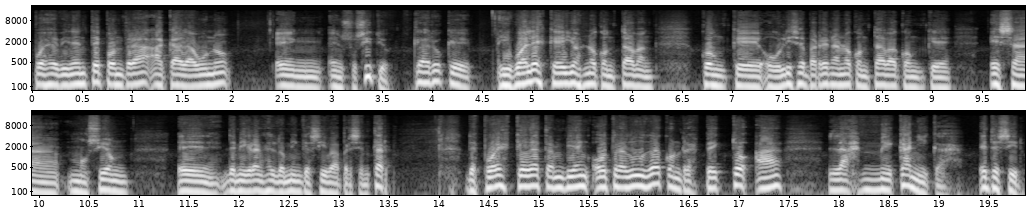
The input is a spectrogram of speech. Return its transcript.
pues evidente pondrá a cada uno en, en su sitio. Claro que igual es que ellos no contaban con que, o Ulises Barrera no contaba con que esa moción eh, de Miguel Ángel Domínguez iba a presentar. Después queda también otra duda con respecto a las mecánicas. Es decir,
